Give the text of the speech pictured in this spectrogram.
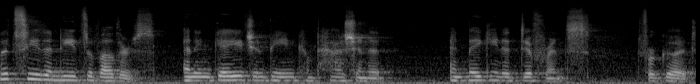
Let's see the needs of others and engage in being compassionate and making a difference for good.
